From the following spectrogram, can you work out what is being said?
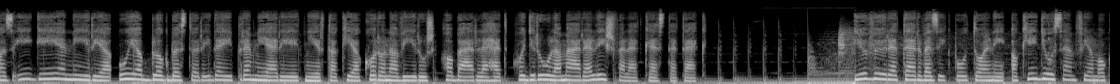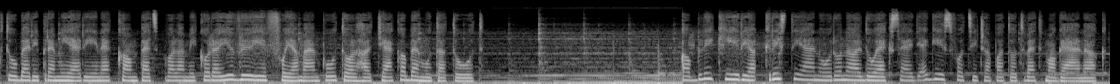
Az IGN írja, újabb blockbuster idei premierjét nyírta ki a koronavírus, ha bár lehet, hogy róla már el is feledkeztetek. Jövőre tervezik pótolni, a kígyószemfilm októberi premierjének Kampec, valamikor a jövő év folyamán pótolhatják a bemutatót. A Blick írja, Cristiano Ronaldo ex egy egész foci csapatot vett magának.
